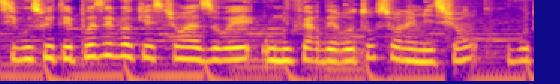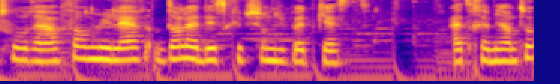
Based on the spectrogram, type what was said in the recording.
Si vous souhaitez poser vos questions à Zoé ou nous faire des retours sur l'émission, vous trouverez un formulaire dans la description du podcast. À très bientôt!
